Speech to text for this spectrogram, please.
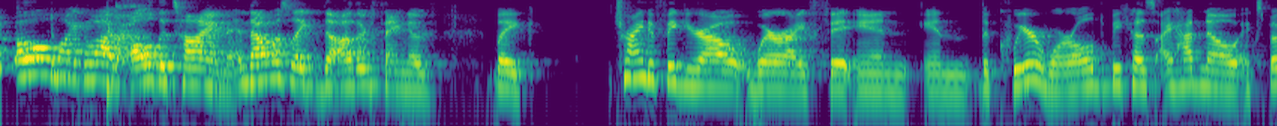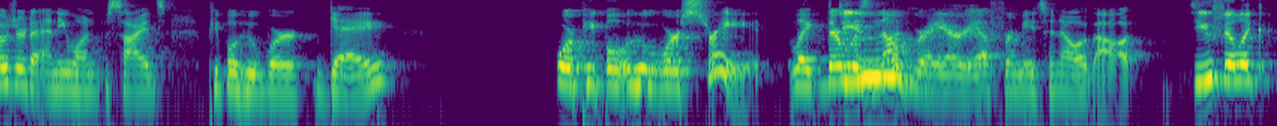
oh my god, all the time. And that was like the other thing of like trying to figure out where I fit in in the queer world because I had no exposure to anyone besides people who were gay or people who were straight. Like there Do was you- no gray area for me to know about. Do you feel like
